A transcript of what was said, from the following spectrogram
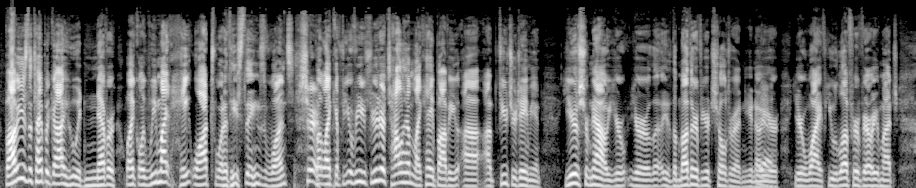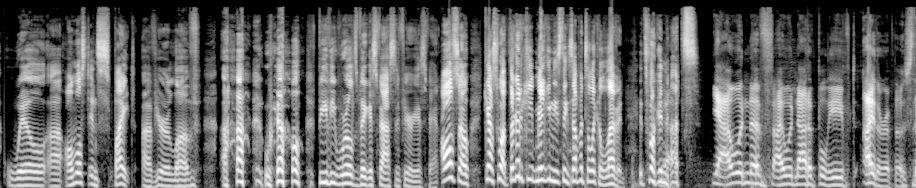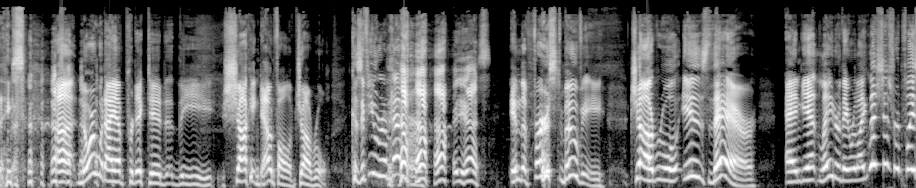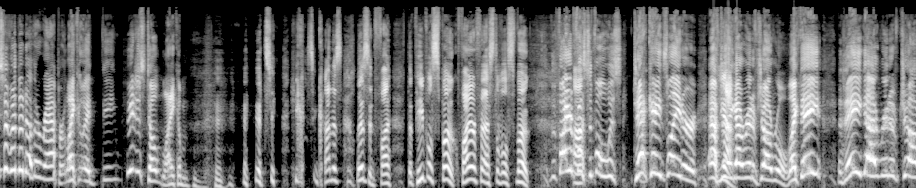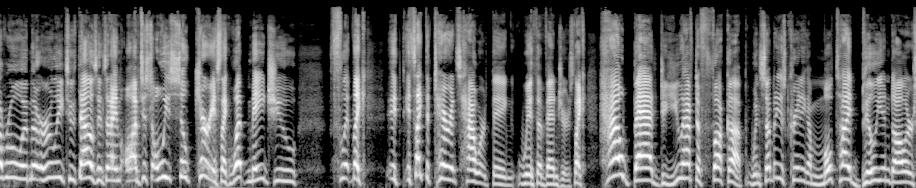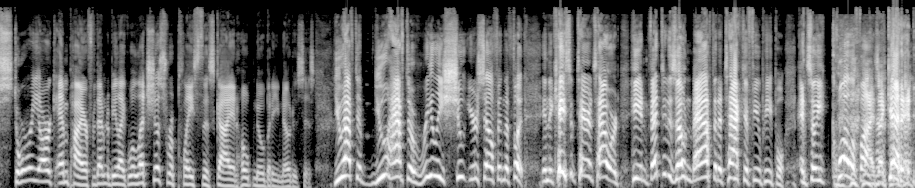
Bobby is the type of guy who would never like like we might hate watch one of these things once. Sure. But like if you if you were to tell him like, hey Bobby, uh, I'm future Damien. Years from now, you're you're the, the mother of your children. You know Yeah. your your wife. You love her very much. Will uh, almost in spite of your love, uh, will be the world's biggest Fast and Furious fan. Also, guess what? They're gonna keep making these things up until like eleven. It's fucking nuts. Yeah, I wouldn't have. I would not have believed either of those things. uh, nor would I have predicted the shocking downfall of Ja Rule. Because if you remember, yes. in the first movie, Ja Rule is there, And yet later they were like, let's just replace him with another rapper. Like uh, we just don't like him. It's you guys kind of listen. Fi- the people spoke. Fyre Festival spoke. The Fyre Festival was decades later after Yeah. they got rid of Ja Rule. Like they they got rid of Ja Rule in the early 2000s, and I'm I'm just always so curious. Like, what made you flip? Like. It, it's like the Terrence Howard thing with Avengers. Like, how bad do you have to fuck up when somebody is creating a multi billion dollar story arc empire for them to be like, well, let's just replace this guy and hope nobody notices? You have to you have to really shoot yourself in the foot. In the case of Terrence Howard, he invented his own math and attacked a few people. And so he qualifies. I get it.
